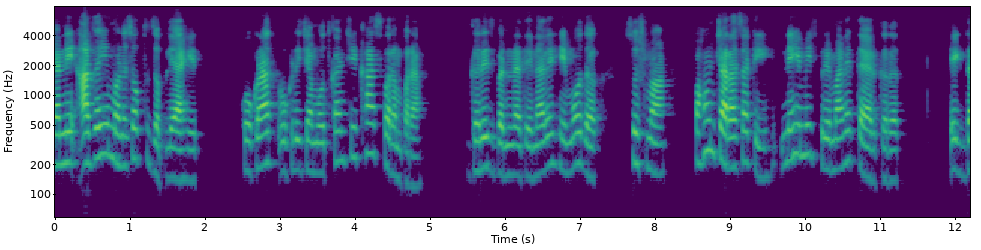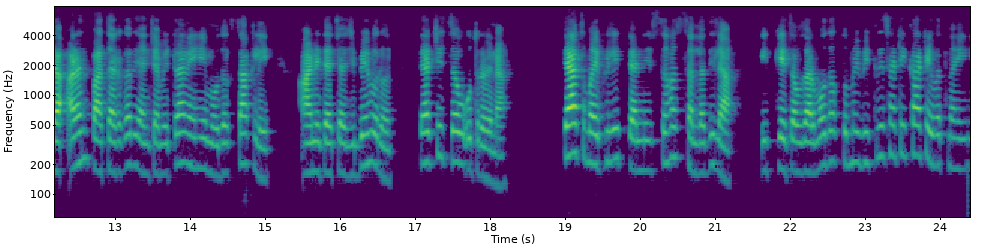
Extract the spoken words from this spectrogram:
त्यांनी आजही मनसोक्त जपले आहेत. कोकणात उकडीच्या मोदकांची खास परंपरा घरीच बनवण्यात येणारे हे मोदक सुषमा पाहुणचारासाठी नेहमीच प्रेमाने तयार करत. एकदा आनंद पाचाडकर यांच्या मित्राने हे मोदक चाकले आणि त्याच्या जिभेवरून त्याची चव उतरवेना. त्याच मैफिलीत त्यांनी सहज सल्ला दिला इतके चवदार मोदक तुम्ही विक्रीसाठी का ठेवत नाही?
